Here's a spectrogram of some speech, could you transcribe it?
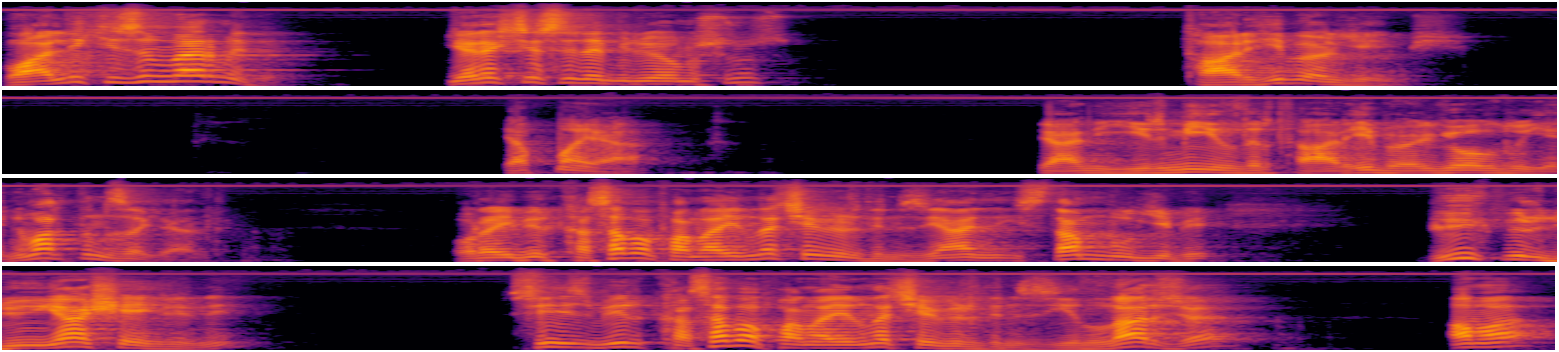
Valilik izin vermedi. Gerekçesi de biliyor musunuz? Tarihi bölgeymiş. Yapma ya. Yani 20 yıldır tarihi bölge olduğu yeni mi aklınıza geldi? Orayı bir kasaba panayırına çevirdiniz. Yani İstanbul gibi büyük bir dünya şehrini siz bir kasaba panayırına çevirdiniz yıllarca. Ama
